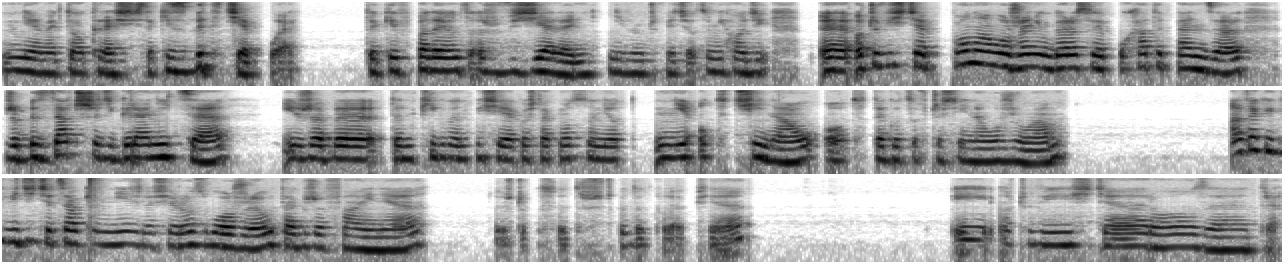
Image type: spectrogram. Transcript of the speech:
nie wiem jak to określić, takie zbyt ciepłe. Takie wpadające aż w zieleń. Nie wiem, czy wiecie o co mi chodzi. E, oczywiście po nałożeniu biorę sobie puchaty pędzel, żeby zatrzeć granice i żeby ten pigment mi się jakoś tak mocno nie, od, nie odcinał od tego, co wcześniej nałożyłam. Ale tak jak widzicie, całkiem nieźle się rozłożył, także fajnie. Tu jeszcze go sobie troszeczkę doklepię. I oczywiście rozetrę.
